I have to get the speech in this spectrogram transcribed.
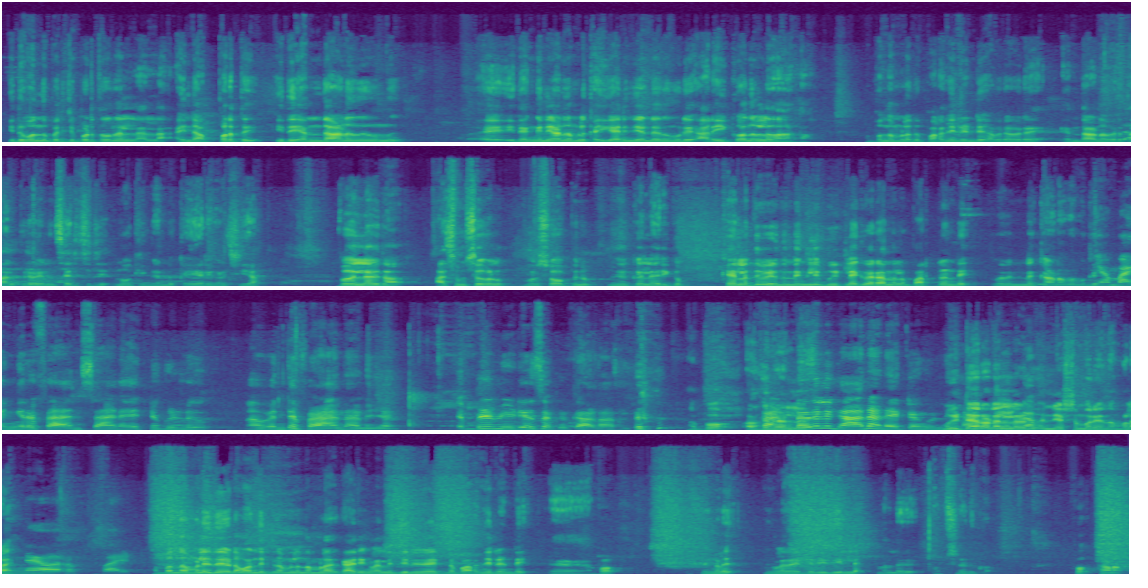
ഇത് വന്ന് പരിചയപ്പെടുത്തുന്നതല്ല അല്ല. അതിന്റെ അപ്പുറത്ത് ഇത് എന്താണെന്ന് ഇതെങ്ങനെയാണ് നമ്മൾ കൈകാര്യം ചെയ്യേണ്ടതെന്ന് കൂടി അറിയിക്കുക എന്നുള്ളതാണ് കേട്ടോ അപ്പം നമ്മളത് പറഞ്ഞിട്ടുണ്ട്. അവരവരെ എന്താണ് അവർ താല്പര്യം അനുസരിച്ചിട്ട് നോക്കി കണ്ട് കൈകാര്യങ്ങൾ ചെയ്യാം. അപ്പോൾ എല്ലാവിധ ആശംസകളും ഒരു ഷോപ്പിനും നിങ്ങൾക്ക് എല്ലാവർക്കും. കേരളത്തിൽ വരുന്നുണ്ടെങ്കിൽ വീട്ടിലേക്ക് വരാമെന്നുള്ള പറഞ്ഞിട്ടുണ്ട്. അതിനെ കാണാം നമുക്ക്. ഞാൻ ഭയങ്കര ഫാൻസാണ് ഏറ്റവും കൂടുതൽ അവന്റെ ഫാനാണ് ഞാൻ. എപ്പോഴും വീഡിയോസ് ഒക്കെ കാണാറുണ്ട്. അപ്പോൾ കണ്ടതിൽ ഞാനാണ് ഏറ്റവും കൂടുതൽ വീട്ടുകാരോട് എല്ലാവരും അന്വേഷണം പറയാം നമ്മളെ. പിന്നെ ഉറപ്പായിട്ട്. അപ്പം നമ്മളിത് ഇവിടെ വന്നിട്ട് നമ്മൾ നമ്മളെ കാര്യങ്ങളെല്ലാം ജെന്യൂനായിട്ട് പറഞ്ഞിട്ടുണ്ട്. അപ്പോൾ നിങ്ങൾ നിങ്ങളതായിട്ടുള്ള രീതിയിൽ നല്ലൊരു ഓപ്ഷൻ എടുക്കുക. അപ്പോൾ കാണാം.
